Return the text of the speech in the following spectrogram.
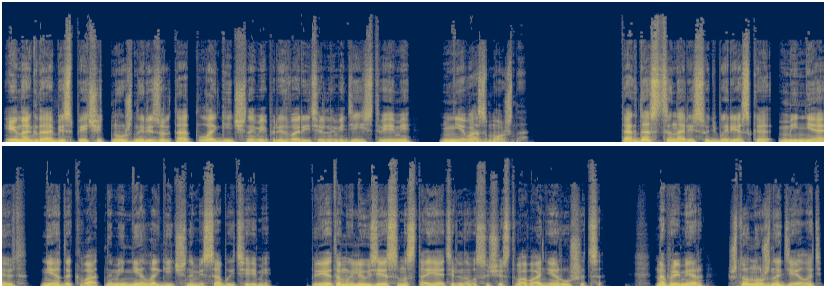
Иногда обеспечить нужный результат логичными предварительными действиями невозможно. Тогда сценарий судьбы резко меняют неадекватными, нелогичными событиями. При этом иллюзия самостоятельного существования рушится. Например, что нужно делать,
